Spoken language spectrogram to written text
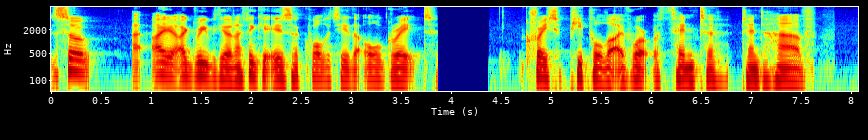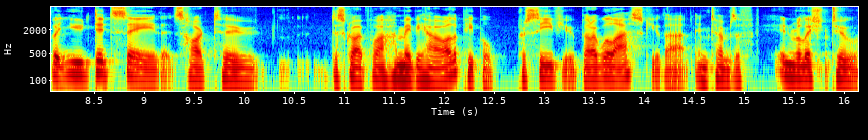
So I, I agree with you, and I think it is a quality that all great creative people that I've worked with tend to tend to have. But you did say that it's hard to describe well, maybe how other people perceive you. But I will ask you that in terms of in relation to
